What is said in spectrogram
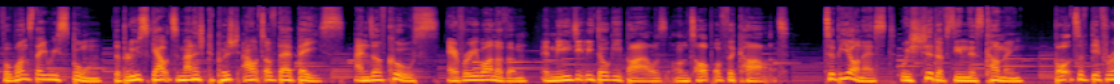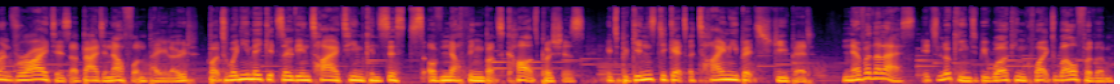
for once they respawn, the blue scouts manage to push out of their base, and of course, every one of them immediately doggy piles on top of the cart. To be honest, we should have seen this coming. Bots of different varieties are bad enough on payload, but when you make it so the entire team consists of nothing but cart pushers, it begins to get a tiny bit stupid. Nevertheless, it's looking to be working quite well for them,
